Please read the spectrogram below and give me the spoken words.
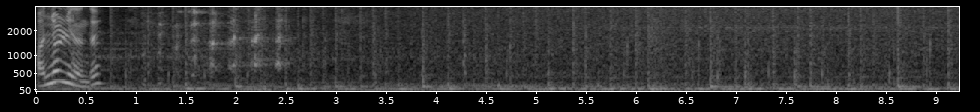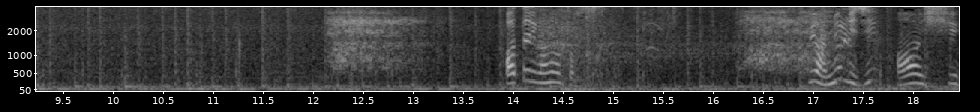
안 열리는데? 배터리가 하나밖에 없었어. 왜 안 열리지? 아이씨.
